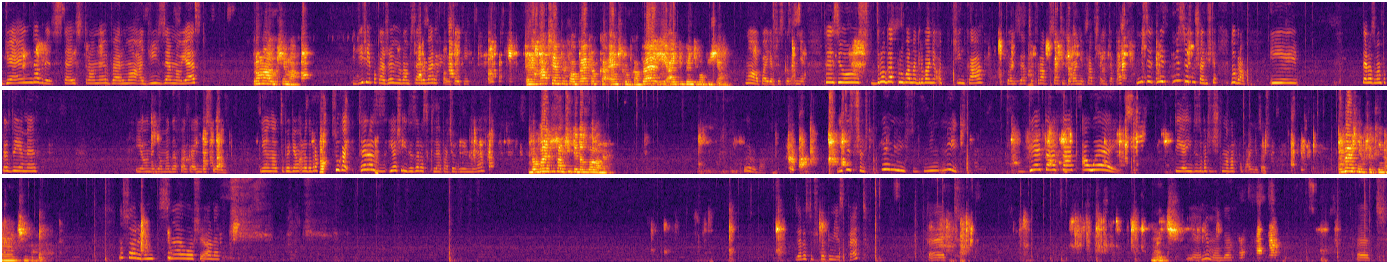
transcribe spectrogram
Dzień dobry, z tej strony Welmo, a dziś ze mną jest Promaluch się ma. i dzisiaj pokażemy wam serwer Polecajki. maxmpvp.ench.pl i IP będzie w opisie. No, powiedział wszystko za mnie. To jest już druga próba nagrywania odcinka. Aktualizacja Frapsa, czytowanie Frapsa itp. Nic nie słyszeliście. Dobra. I teraz wam pokazujemy Jonego Madafaka in the swag. Nie wiem na co powiedziałam, ale dobra. Słuchaj, teraz ja się idę zaraz klepać ogólnie. W ogóle tu są cheaty dozwolone. Kurwa. Nic nie słyszeliście. Nie, nie, nic. Nie, nic. Get the heck away! Ty, ja idę zobaczyć jeszcze na warkopalnie coś. Weź nie przeklinaj na odcinku. No sorry, wymknęło się, ale... Zaraz to przypadkiem jest pet. Pet. Idź. Nie, nie mogę. Pet.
